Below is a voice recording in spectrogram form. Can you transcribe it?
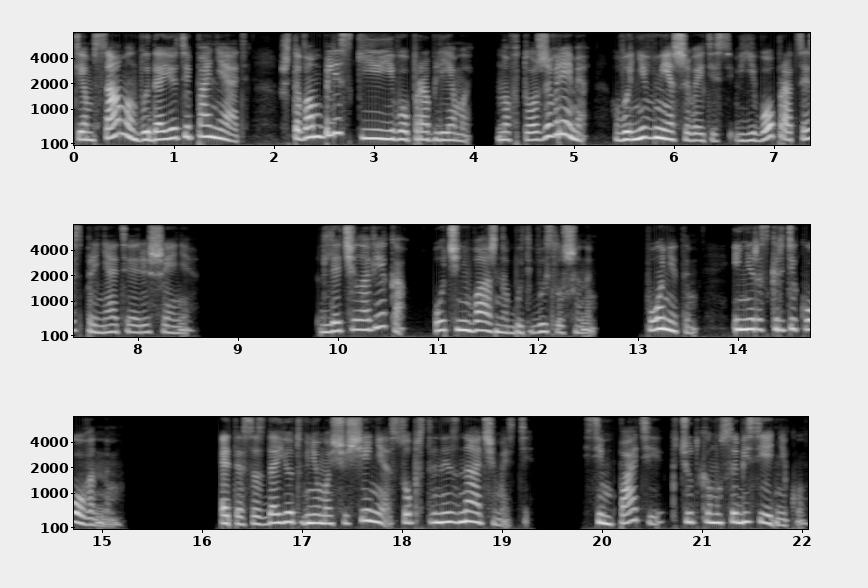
тем самым вы даете понять, что вам близки его проблемы, но в то же время вы не вмешиваетесь в его процесс принятия решения. Для человека очень важно быть выслушанным, понятым и не раскритикованным. Это создает в нем ощущение собственной значимости, симпатии к чуткому собеседнику,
